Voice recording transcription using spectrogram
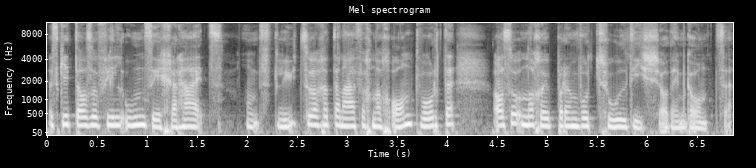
Es gibt also viel Unsicherheit. Und die Leute suchen dann einfach nach Antworten, also nach jemandem, der schuld ist an dem Ganzen.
